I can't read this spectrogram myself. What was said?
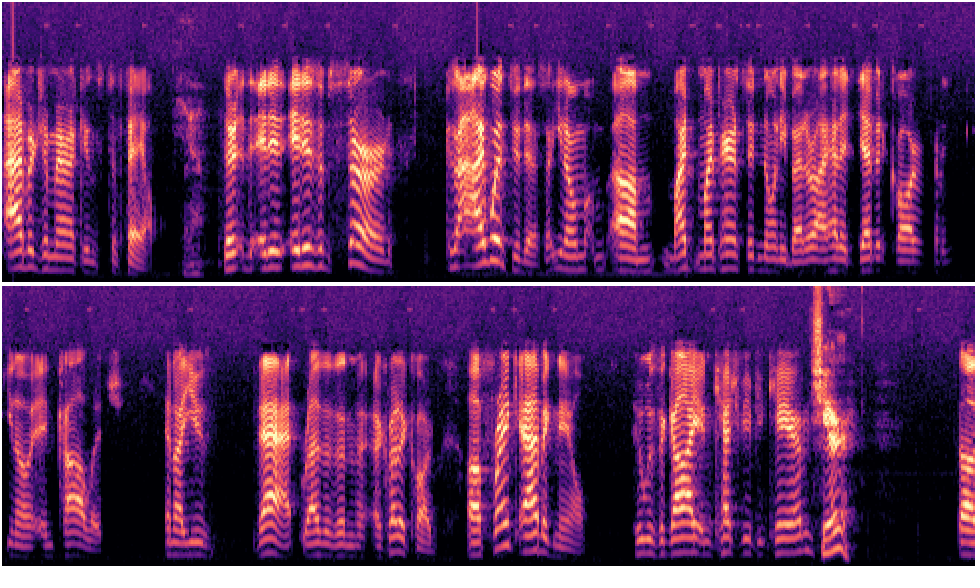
average Americans to fail. Yeah, there, it is it is absurd because I went through this. You know, um, my my parents didn't know any better. I had a debit card you know, in college, and I used that rather than a credit card. Uh, Frank Abagnale, who was the guy in Catch Me If You Can. Sure. Uh,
